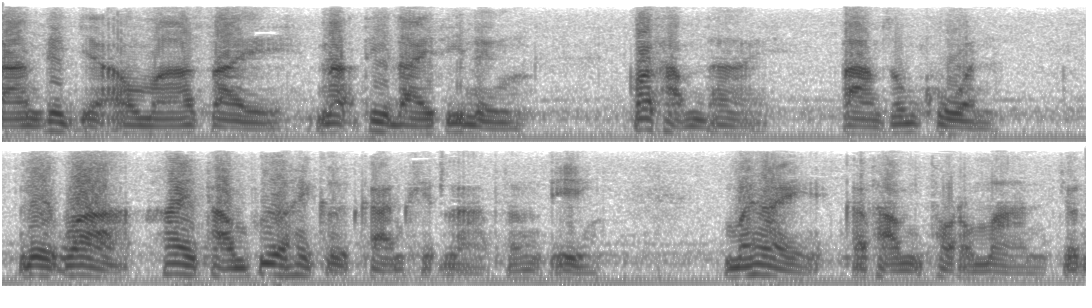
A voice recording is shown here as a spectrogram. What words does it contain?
การที่จะเอามาใส่ณที่ใดที่หนึ่ง ก็ทำได้ตามสมควร เรียกว่าให้ทำเพื่อให้เกิดการเข็ดหลาบนั่นเอง ไม่ให้กระทำทรมานจน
